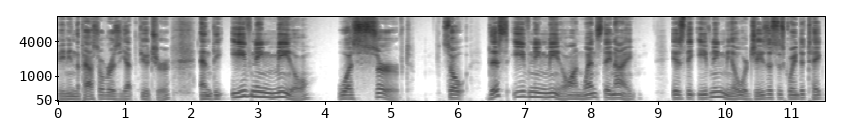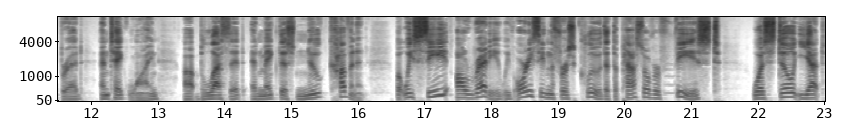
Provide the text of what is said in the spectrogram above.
meaning the Passover is yet future, and the evening meal was served. So, this evening meal on Wednesday night is the evening meal where Jesus is going to take bread and take wine, uh, bless it, and make this new covenant. But we see already, we've already seen the first clue that the Passover feast was still yet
